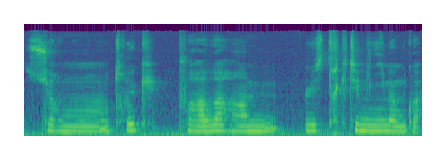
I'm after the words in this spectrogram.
sur mon truc pour avoir le strict minimum, quoi.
